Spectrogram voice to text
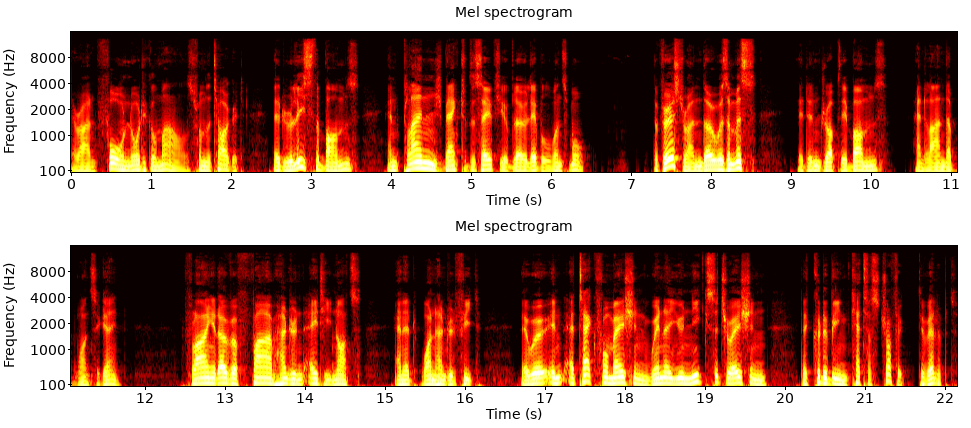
around 4 nautical miles from the target. They'd release the bombs and plunge back to the safety of low level once more. The first run, though, was a miss. They didn't drop their bombs and lined up once again. Flying at over 580 knots and at 100 feet, they were in attack formation when a unique situation that could have been catastrophic developed.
